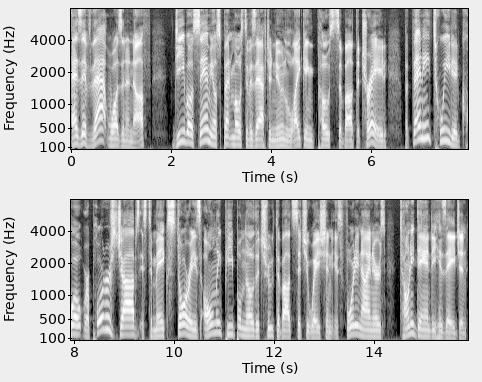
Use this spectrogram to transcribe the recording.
As if that wasn't enough, Deebo Samuel spent most of his afternoon liking posts about the trade, but then he tweeted, quote, reporters' jobs is to make stories only people know the truth about situation is 49ers, Tony Dandy, his agent,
